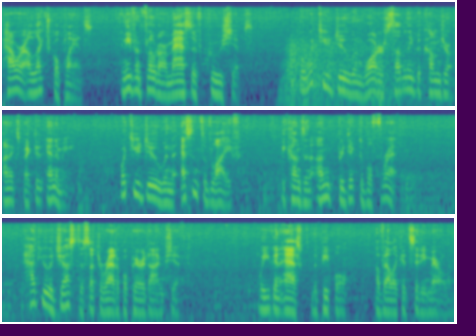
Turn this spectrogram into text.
power electrical plants, and even float our massive cruise ships. But what do you do when water suddenly becomes your unexpected enemy? What do you do when the essence of life becomes an unpredictable threat? How do you adjust to such a radical paradigm shift? Well, you can ask the people of Ellicott City, Maryland.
